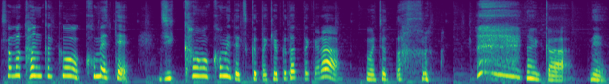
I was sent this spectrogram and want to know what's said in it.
その感覚を込めて、実感を込めて作った曲だったから、まあちょっと なんかね、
